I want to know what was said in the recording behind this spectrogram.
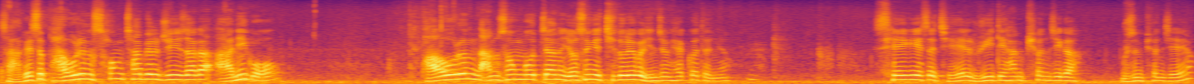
자, 그래서 바울은 성차별주의자가 아니고 바울은 남성 못지않은 여성의 지도력을 인정했거든요. 세계에서 제일 위대한 편지가 무슨 편지예요?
